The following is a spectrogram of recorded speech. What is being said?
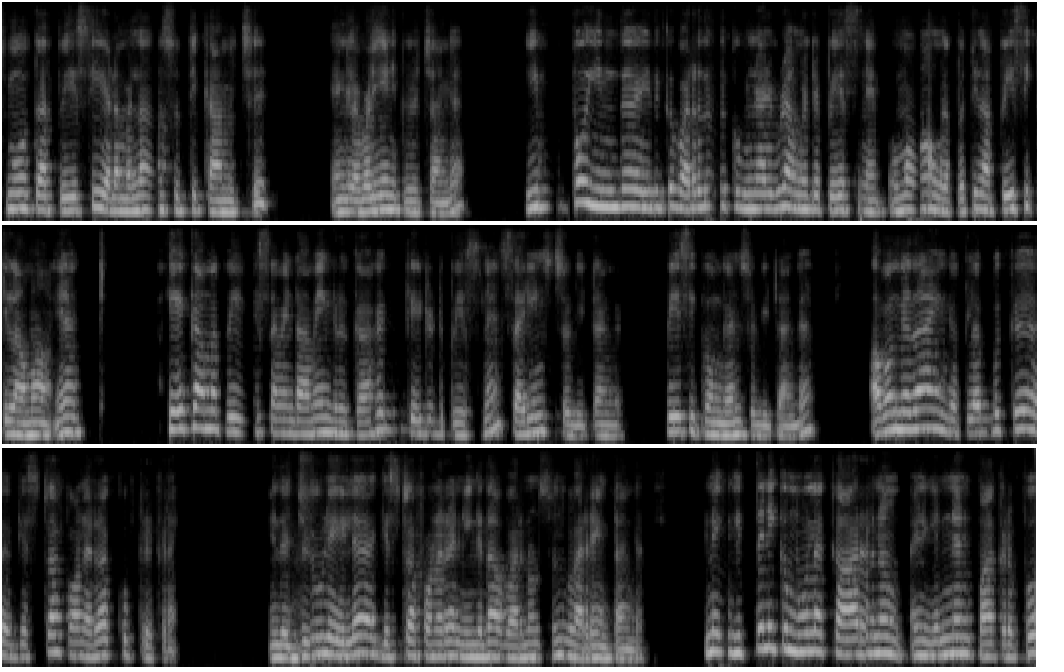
ஸ்மூத்தா பேசி இடமெல்லாம் சுத்தி காமிச்சு எங்களை வழி அனுப்பி வச்சாங்க. இப்போ இந்த இதுக்கு வர்றதுக்கு முன்னாடி கூட அவங்கள்ட்ட பேசினேன். உமா அவங்கள பத்தி நான் பேசிக்கலாமா? ஏன்னா கேட்காம பேச வேண்டாமேங்கிறதுக்காக கேட்டுட்டு பேசினேன். சரின்னு சொல்லிட்டாங்க. பேசிக்கோங்கன்னு சொல்லிட்டாங்க. அவங்கதான் எங்க கிளப்புக்கு கெஸ்ட் ஆஃப் ஆனரா கூப்பிட்டுருக்கிறேன். இந்த ஜூலைல கெஸ்ட் ஆஃப் ஆனரா நீங்க தான் வரணும்னு சொல்லி வரேன்ட்டாங்க இன்னைக்கு இத்தனைக்கு மூல காரணம் என்னன்னு பாக்குறப்போ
